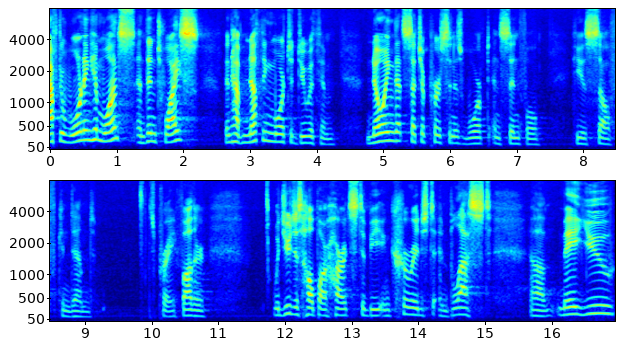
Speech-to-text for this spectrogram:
after warning him once and then twice, then have nothing more to do with him, knowing that such a person is warped and sinful. He is self condemned. Let's pray. Father, would you just help our hearts to be encouraged and blessed? Uh, may you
